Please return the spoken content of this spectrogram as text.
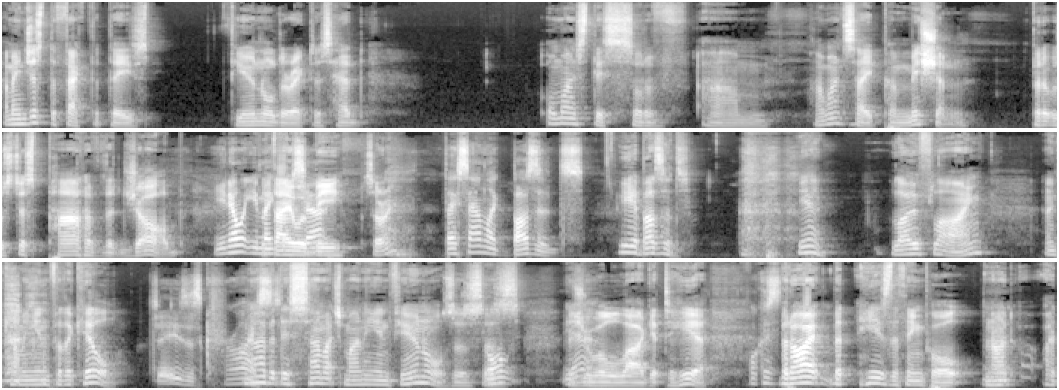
I mean, just the fact that these funeral directors had almost this sort of um, I won't say permission, but it was just part of the job. You know what you make they them would sound? be sorry, They sound like buzzards. yeah, buzzards, yeah, low flying and coming in for the kill. Jesus Christ. No, but there's so much money in funerals, as Well, as, as you will uh, get to hear. Well, But I, but here's the thing, Paul. And Mm-hmm. I, I,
